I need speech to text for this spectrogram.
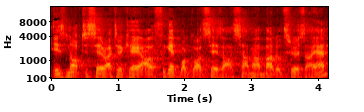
is not to say, right, okay, I'll forget what God says, I'll somehow muddle through as I am.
